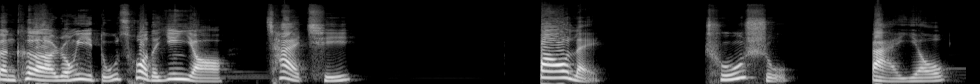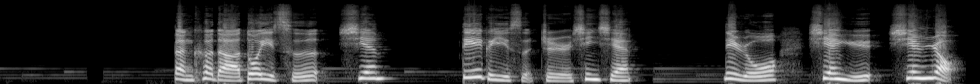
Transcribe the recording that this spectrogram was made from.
本课容易读错的音有：菜畦、包垒、处暑、柏油。本课的多义词“鲜”，第一个意思指新鲜，例如鲜鱼、鲜肉；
